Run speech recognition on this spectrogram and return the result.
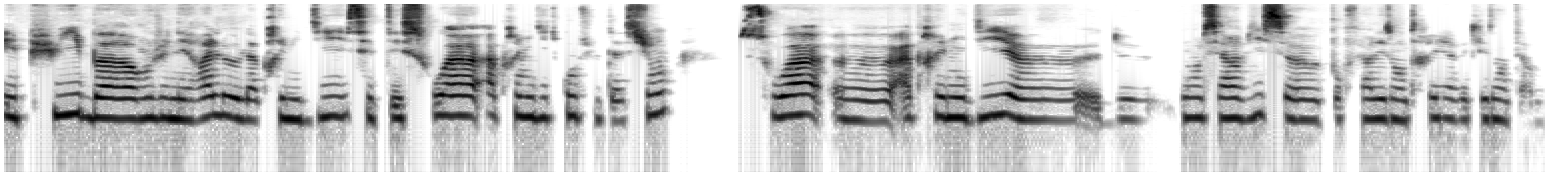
Et puis, bah, en général, l'après-midi, c'était soit après-midi de consultation, soit, heu, après-midi, heu, de dans le service, heu, pour faire les entrées avec les internes.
